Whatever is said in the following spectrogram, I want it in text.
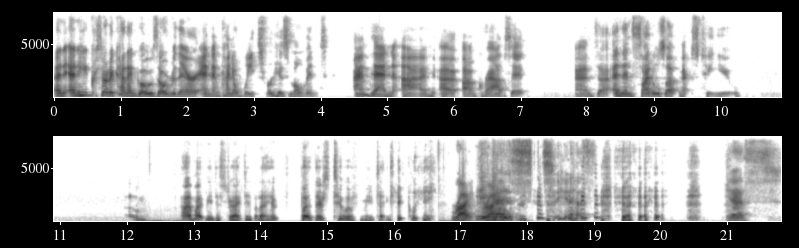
And and he sort of kind of goes over there and then kind of waits for his moment and then uh, uh, uh grabs it and uh, and then sidles up next to you. Um, I might be distracted, but I but there's two of me technically. Right. Right. Yes. yes. Yes.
